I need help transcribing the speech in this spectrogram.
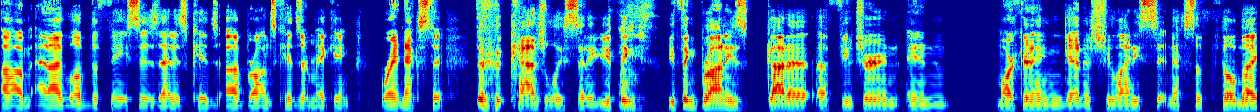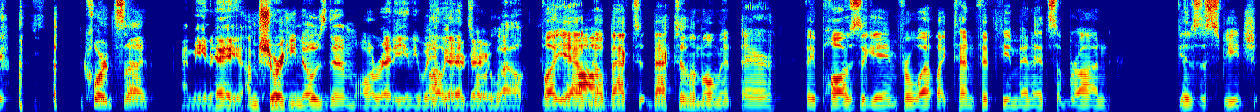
Um, and I love the faces that his kids, uh, Bron's kids are making right next to. They're casually sitting. You think you think Bronny's got a, a future in in marketing and getting a shoe line? He's sitting next to Phil Knight, courtside. I mean, hey, I'm sure he knows them already anyway, Oh, yeah, very, very well. But yeah, no, Um, back to back to the moment there. They pause the game for what, like 10, 15 minutes. LeBron gives a speech,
